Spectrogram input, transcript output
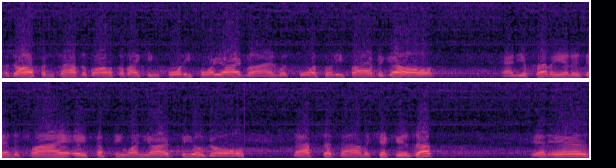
The Dolphins have the ball at the Viking 44-yard line with 4.35 to go. And Yepremian is in to try a 51-yard field goal. Snaps it down. The kick is up. It is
